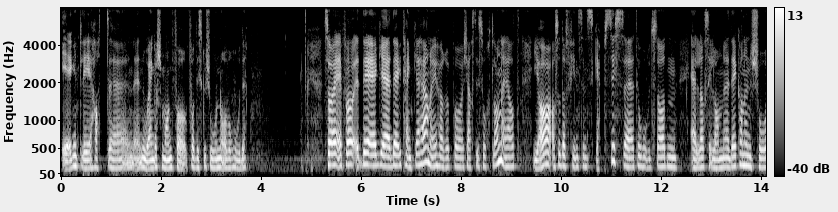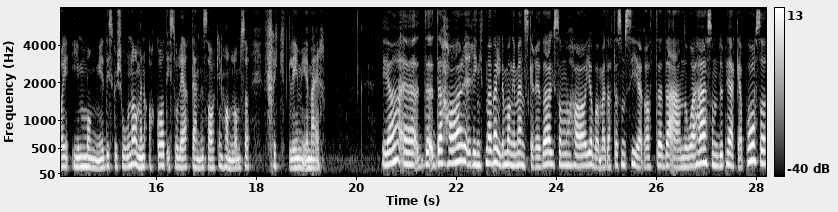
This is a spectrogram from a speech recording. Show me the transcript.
egentlig hatt eh, noe engasjement for, for diskusjonen overhodet. Så det jeg, det jeg, tenker her når jeg hører på Kjersti Sortland, er at ja, altså det finnes en skepsis eh, til hovedstaden ellers i landet. Det kan en se i mange diskusjoner, men akkurat isolert denne saken handler om så fryktelig mye mer. Ja, eh, det, det, har ringt meg veldig mange mennesker i dag som har jobba med dette, som sier at det er noe her som du peker på. Så,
